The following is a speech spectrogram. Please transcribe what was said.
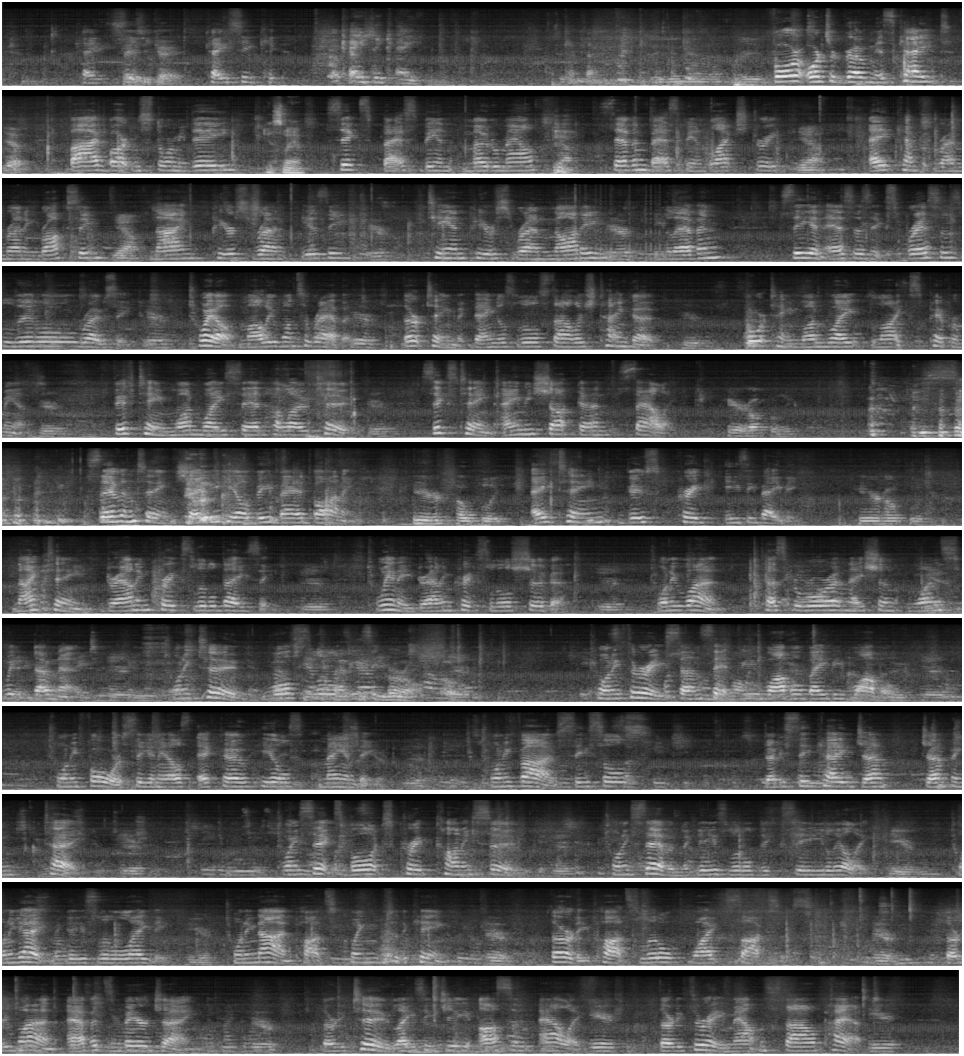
Casey. K. Casey K. Casey K. Four, Orchard Grove Miss Kate. Yep. Five, Barton Stormy D. Yes, ma'am. Six, Bass Bend Motor Mouth. Yeah. Seven, Bass Bend Blackstreet. Yeah, Eight, Comfort Run Running Roxy. yeah. Nine, Pierce Run Izzy. Here. Ten, Pierce Run Naughty. Here. Eleven, C and S's Expresses Little Rosie. Here. Twelve, Molly Wants a Rabbit. Here. Thirteen, McDaniel's Little Stylish Tango. Here. Fourteen, One Way Likes Peppermint. Fifteen, One Way Said Hello To. Sixteen, Amy Shotgun Sally. Here, hopefully. Seventeen, Shady Hill Be Bad Bonnie. Here, hopefully. Eighteen, Goose Creek Easy Baby. Here, hopefully. Nineteen, Drowning Creek's Little Daisy. Here, Twenty, Drowning Creek's Little Sugar. here, Twenty-one, Tuscarora Nation One Sweet Donut. Twenty-two, Wolf's Little Easy Girl. Twenty-three, Sunset View Wobble Baby Wobble. Twenty-four, CNL's Echo Hills Mandy. Twenty-five, Cecil's WCK Jump, Jumping Tay. Twenty-six, Bullocks Creek Connie Sue. Twenty-seven, McGee's Little Dixie Lily. here, Twenty-eight, McGee's Little Lady. here, Twenty-nine, Potts Queen to the King. Thirty, Potts Little White Soxes. here, Thirty-one, Abbott's Bear Jane. here, Thirty-two, Lazy G Awesome Alley. Here, Thirty-three, Mountain Style Pat. here,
